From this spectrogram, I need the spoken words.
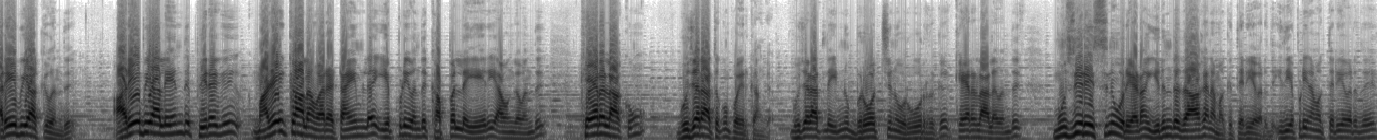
அரேபியாவுக்கு வந்து அரேபியாலேருந்து பிறகு மழைக்காலம் வர டைமில் எப்படி வந்து கப்பலில் ஏறி அவங்க வந்து கேரளாக்கும் குஜராத்துக்கும் போயிருக்காங்க. குஜராத்தில் இன்னும் புரோச்சுன்னு ஒரு ஊர் இருக்குது கேரளாவில் வந்து முசிரிஸ்னு ஒரு இடம் இருந்ததாக நமக்கு தெரிய வருது. இது எப்படி நமக்கு தெரிய வருது?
